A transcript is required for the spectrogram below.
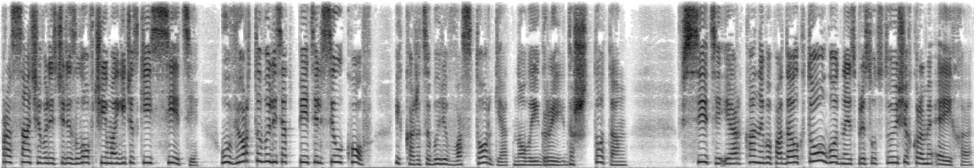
просачивались через ловчие магические сети, увертывались от петель силков и, кажется, были в восторге от новой игры. Да что там! В сети и арканы попадал кто угодно из присутствующих, кроме Эйха.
